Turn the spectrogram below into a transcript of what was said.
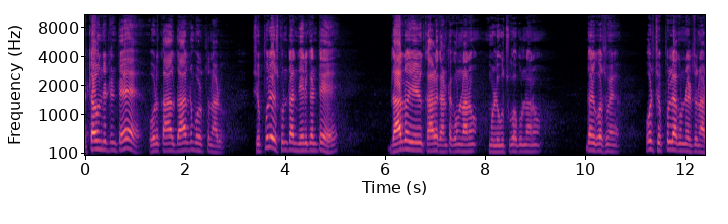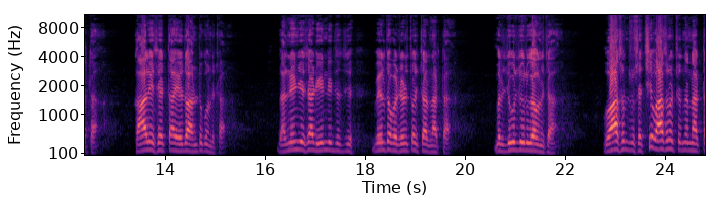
ఎట్లా ఉంది అంటే వాడు కాలు దారిని పడుతున్నాడు. చెప్పులు వేసుకుంటాను దేనికంటే దారిలో ఏమి కాళ్ళకి అంటకుండాను ముళ్ళు గుచ్చుకోకుండాను దానికోసమే వాడు చెప్పులు లేకుండా వెళ్తున్నట్ట ఖాళీ వేసేట ఏదో అంటుకుందిట. దాన్ని ఏం చేశాడు? ఏంటి వేలుతో రెడుతో నట్ట. మరి జిగురు జిగురుగా ఉందిట. వాసన చూసి వచ్చి వాసన వచ్చిందన్నట్ట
